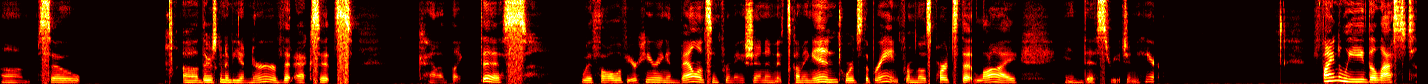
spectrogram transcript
Um, so uh, there's going to be a nerve that exits kind of like this with all of your hearing and balance information and it's coming in towards the brain from those parts that lie in this region here. Finally, the last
